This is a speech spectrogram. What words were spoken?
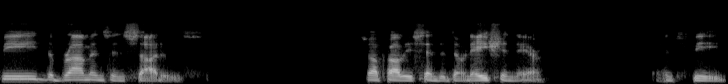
feed the Brahmins and sadhus. So I'll probably send a donation there and feed.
